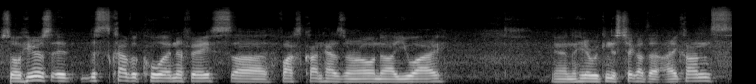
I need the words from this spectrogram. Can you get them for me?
So here's it. This is kind of a cool interface. Uh, Foxconn has their own UI. Uh, and here we can just check out the icons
